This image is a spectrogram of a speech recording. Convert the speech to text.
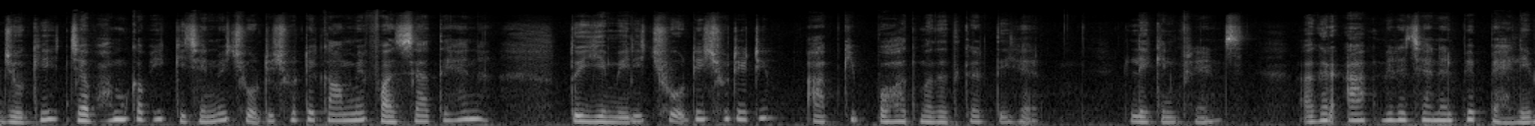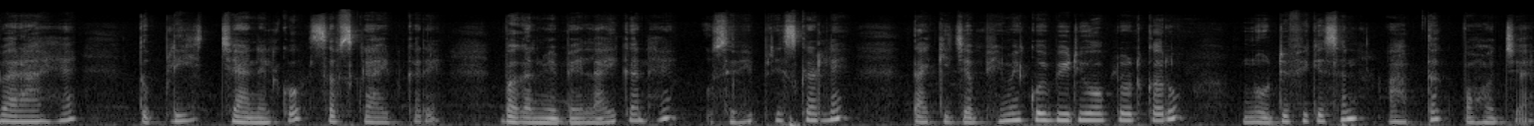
जो कि जब हम कभी किचन में छोटे छोटे काम में फंस जाते हैं ना तो ये मेरी छोटी छोटी टिप आपकी बहुत मदद करती है। लेकिन फ्रेंड्स अगर आप मेरे चैनल पे पहली बार आए हैं तो प्लीज़ चैनल को सब्सक्राइब करें। बगल में बेल आइकन है, उसे भी प्रेस कर लें ताकि जब भी मैं कोई वीडियो अपलोड करूँ नोटिफिकेशन आप तक पहुँच जाए।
